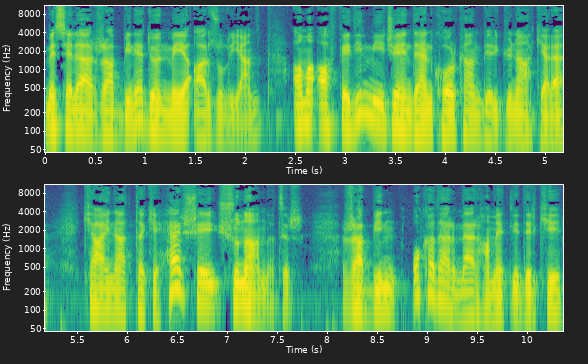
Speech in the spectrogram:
Mesela Rabbine dönmeyi arzulayan ama affedilmeyeceğinden korkan bir günahkara, kainattaki her şey şunu anlatır. Rabbin o kadar merhametlidir ki,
